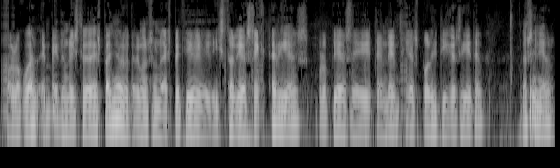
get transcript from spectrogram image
Con lo cual, en vez de una historia de España, lo que tenemos es una especie de historias sectarias propias de tendencias políticas y de tal. No, señor.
